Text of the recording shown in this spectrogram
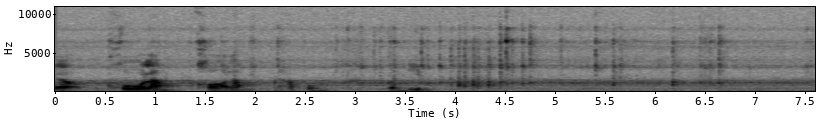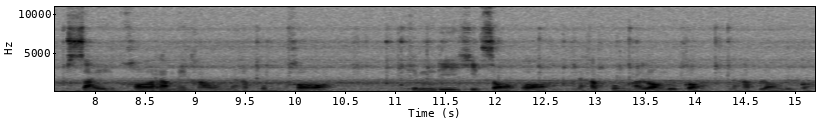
แล้วโคลัมน์คอลัมน์นะครับผมกดดิฟใส่คอรัมให้เขานะครับผมคอ md ขีด2พอนะครับผมอลองดูก่อนนะครับ ลองดูก่อน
